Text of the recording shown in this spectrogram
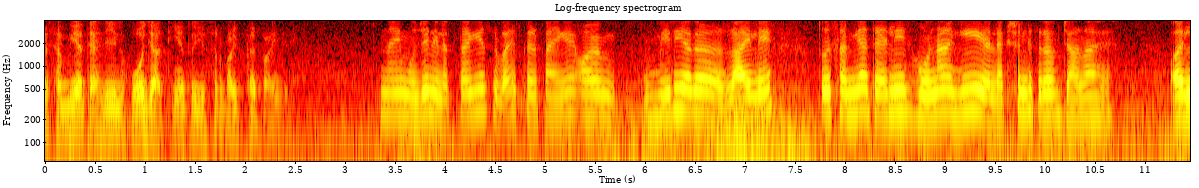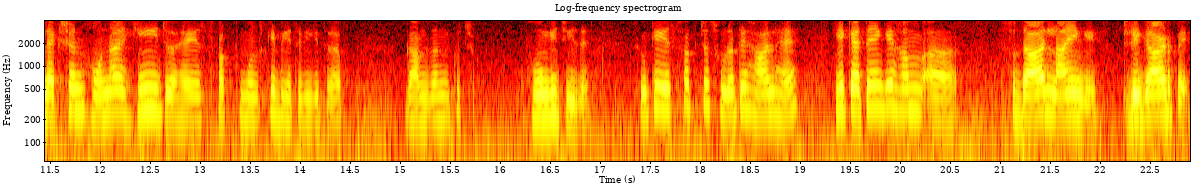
असम्बलियाँ तहलील हो जाती हैं तो ये सर्वाइव कर पाएँगे? नहीं मुझे नहीं लगता कि ये सर्वाइव कर पाएँगे। और मेरी अगर राय लें तो असम्बलियाँ तहलील होना ही इलेक्शन की तरफ़ जाना है। और इलेक्शन होना ही जो है इस वक्त मुल्क की बेहतरी की तरफ़ गामजन कुछ होंगी चीज़ें। क्योंकि इस वक्त जो सूरत हाल है ये कहते हैं कि हम आ, सुधार लाएँगे बिगाड़ पे।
